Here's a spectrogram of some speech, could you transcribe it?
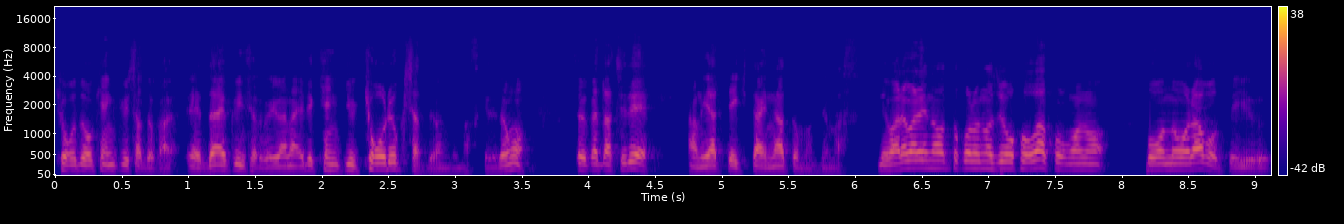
共同研究者とか、えー、大学院生とか言わないで研究協力者と呼んでますけれども、そういう形であのやっていきたいなと思ってます。で我々のところの情報は、ここの煩悩ラボという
